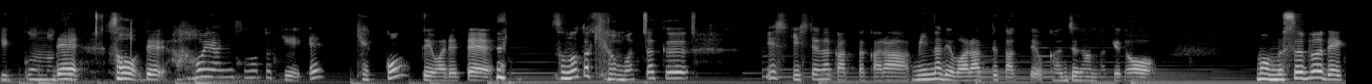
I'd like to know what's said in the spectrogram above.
結婚のでそう。で母親にその時「え結婚?」って言われて その時は全く意識してなかったからみんなで笑ってたっていう感じなんだけどもう結ぶで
